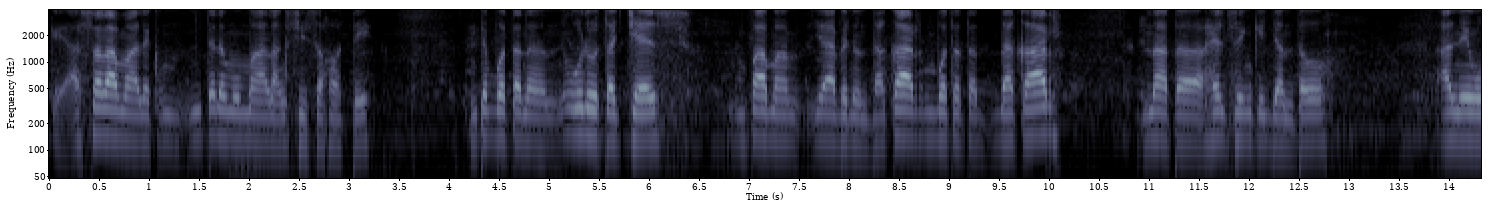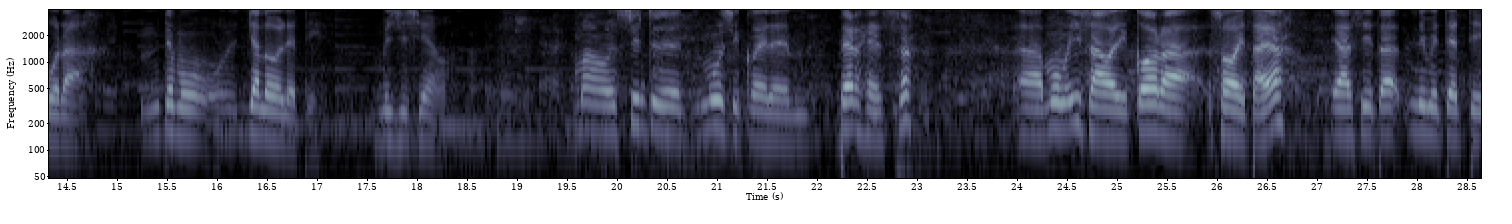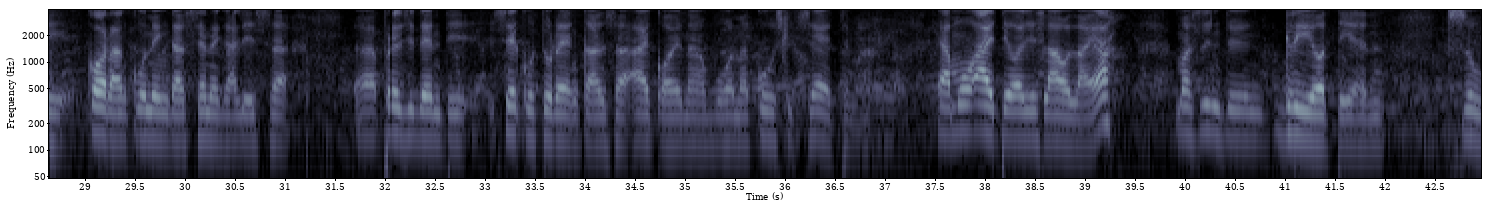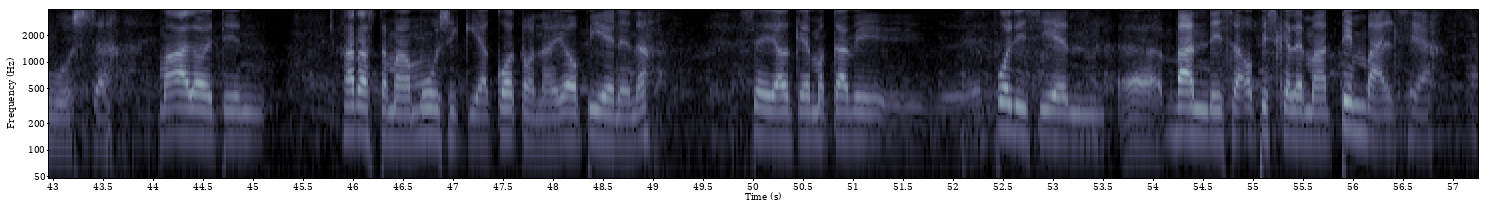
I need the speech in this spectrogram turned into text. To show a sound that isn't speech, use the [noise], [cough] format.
Okay, assalamualaikum. Nte na mo malang si sa hoti. Nte bota na ulu ta chess. Mpama yabe nun Dakar. Bota ta Dakar. Nata Helsinki janto. Alning ura. Nte mo jaloleti. Musicien. Ma on syntynyt muusikoiden perheessä. Ää, Mun isä oli kora-soitaja ja siitä nimitettiin koran kuningas Senegalissa ää, presidentti Sekou Touren kanssa aikoinaan vuonna 1967. Ja mun äiti oli laulaja. Mä syntyin griotien suvussa. Mä aloitin harrastamaan musiikkia kotona jo pienenä. Sen jälkeen mä kävin äh, poliisien äh, bandissa opiskelemaan timbalsia.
